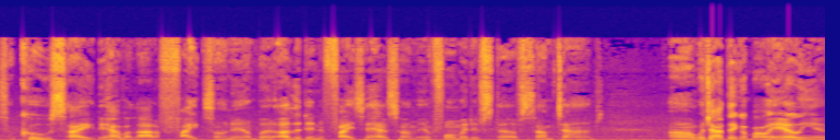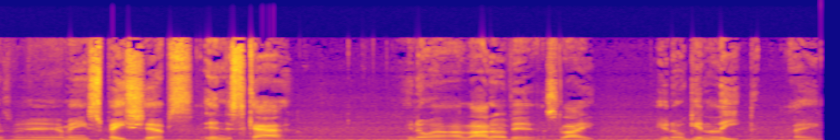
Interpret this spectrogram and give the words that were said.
It's a cool site. They have a lot of fights on there, but other than the fights, they have some informative stuff sometimes. Uh, what y'all think about aliens, man? I mean, spaceships in the sky. You know, a, a lot of it's like, you know, getting leaked. Like,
